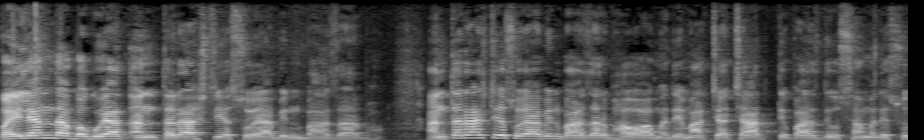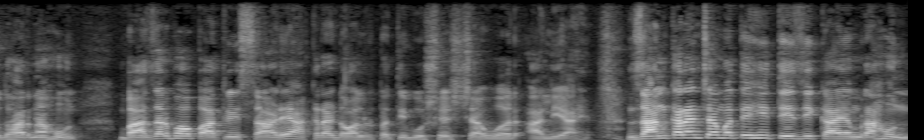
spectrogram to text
पहिल्यांदा बघूयात आंतरराष्ट्रीय सोयाबीन बाजारभाव आंतरराष्ट्रीय सोयाबीन बाजारभावामध्ये मागच्या चार ते पाच दिवसामध्ये सुधारणा होऊन बाजारभाव पातळी साडे अकरा डॉलर प्रतिबुशेसच्या वर आली आहे. जाणकारांच्या मते ही तेजी कायम राहून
